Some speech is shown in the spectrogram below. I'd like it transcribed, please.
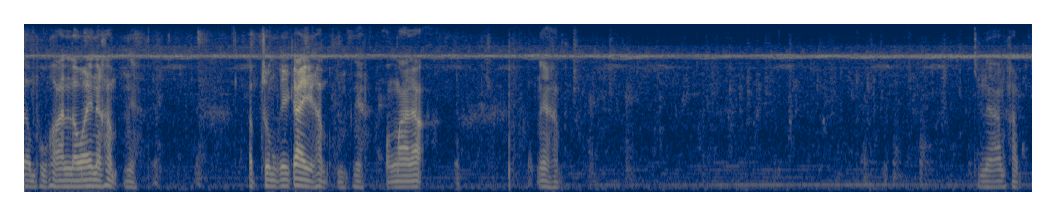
ลำผูพานร้อยนะครับ เนี่ยรับชมใกล้ๆครับ เนี่ยออกมาแล้ว เนี่ยครับกินน้ำครับ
